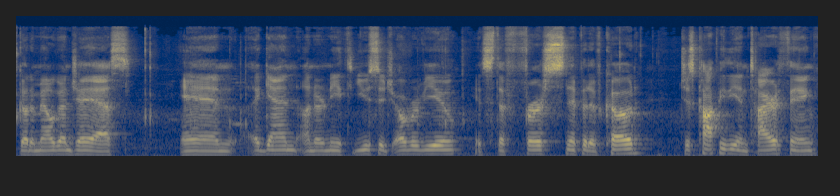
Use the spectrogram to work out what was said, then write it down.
go to Mailgun.js, and again, underneath usage overview, it's the first snippet of code. Just copy the entire thing,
